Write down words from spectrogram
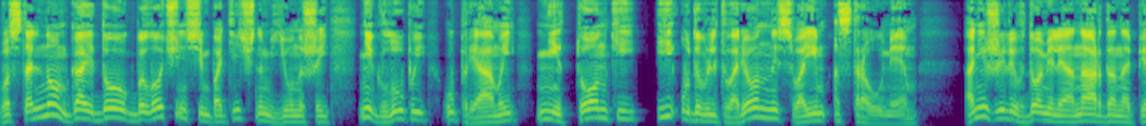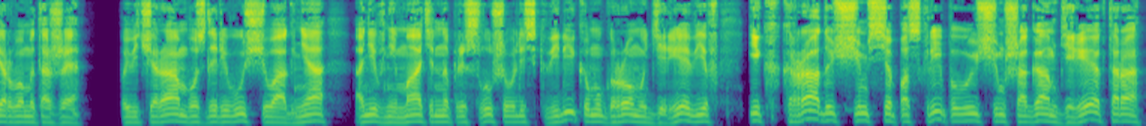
В остальном Гай Доук был очень симпатичным юношей, не глупый, упрямый, не тонкий и удовлетворенный своим остроумием – они жили в доме Леонардо на первом этаже. По вечерам возле ревущего огня они внимательно прислушивались к великому грому деревьев и к крадущимся, поскрипывающим шагам директора,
